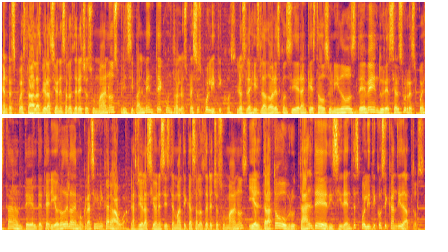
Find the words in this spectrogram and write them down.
en respuesta a las violaciones a los derechos humanos, principalmente contra los presos políticos. Los legisladores consideran que Estados Unidos debe endurecer su respuesta ante el deterioro de la democracia en Nicaragua, las violaciones sistemáticas a los derechos humanos y el trato brutal de disidentes políticos y candidatos.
